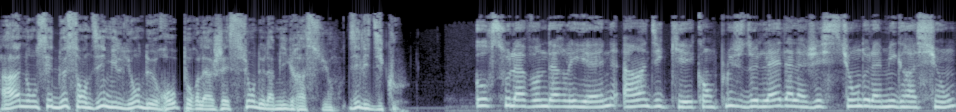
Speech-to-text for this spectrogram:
a annoncé 210 millions d'euros pour la gestion de la migration. Dilidico. Ursula von der Leyen a indiqué qu'en plus de l'aide à la gestion de la migration,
